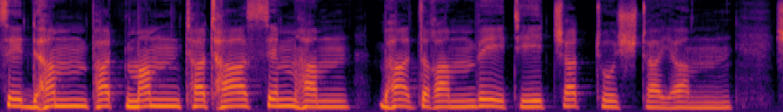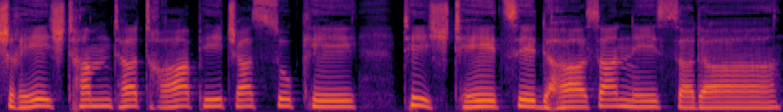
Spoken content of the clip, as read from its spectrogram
Siddham Padmam Tata Simham Bhadram Veti Chatushtayam Shreshtham Tatrapi Chasuke Tishtet Siddhasane Sada.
